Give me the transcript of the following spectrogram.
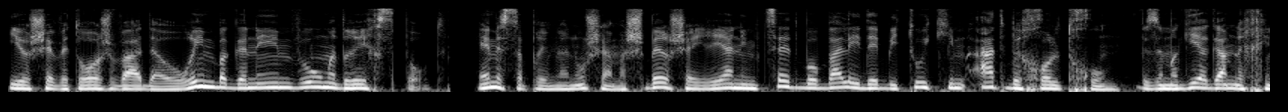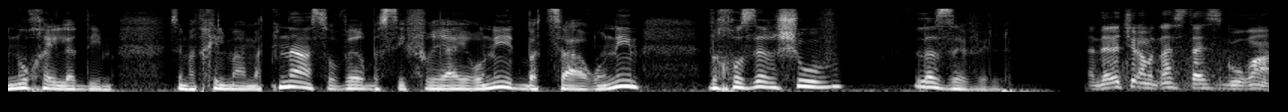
היא יושבת ראש ועד ההורים בגנים והוא מדריך ספורט. הם מספרים לנו שהמשבר שהעירייה נמצאת בו בא לידי ביטוי כמעט בכל תחום, וזה מגיע גם לחינוך הילדים. זה מתחיל מהמתנ"ס, עובר בספרייה העירונית, בצהרונים, וחוזר שוב לזבל. הדלת של המתנ"ס הייתה סגורה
